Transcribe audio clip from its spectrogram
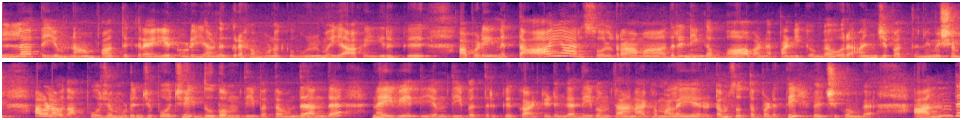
எல்லாத்தையும் நான் பார்த்துக்கிறேன் என்னுடைய அனுகிரகம் உனக்கு முழுமையாக இருக்குது அப்படின்னு தாயார் சொல்கிற மாதிரி நீங்கள் பாவனை பண்ணிக்கோங்க. ஒரு அஞ்சு பத்து நிமிஷம். அவ்வளவுதான். பூஜை முடிஞ்சு போச்சு. தூபம் தீபத்தை வந்து அந்த நைவேத்தியம் தீபத்திற்கு காட்டிடுங்க. தீபம் தானாக மலையேறட்டும் சுத்தப்படுத்த வச்சுக்கோங்க. அந்த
